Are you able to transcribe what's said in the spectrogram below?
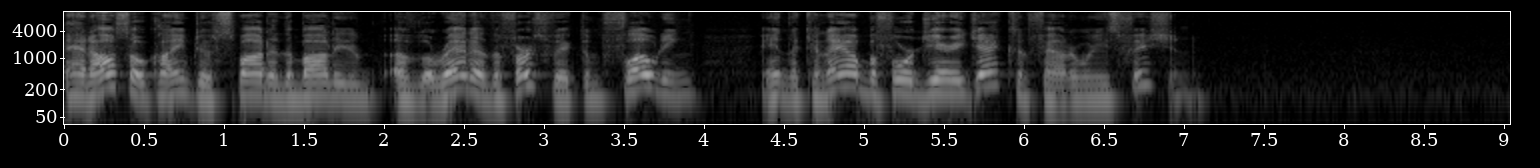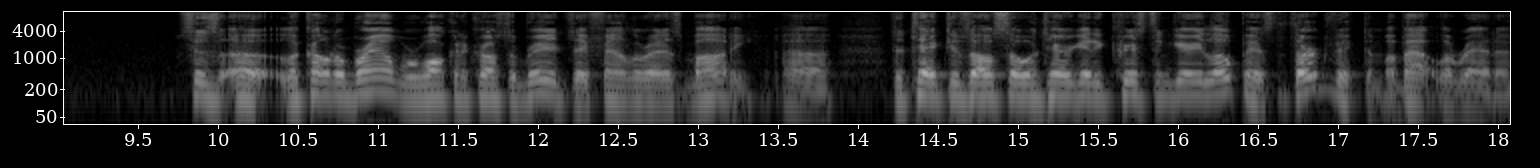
had also claimed to have spotted the body of Loretta, the first victim, floating in the canal before Jerry Jackson found her when he was fishing. Says uh, Lacona Brown were walking across the bridge. They found Loretta's body. Uh, Detectives also interrogated Kristen Gary Lopez, the third victim, about Loretta.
